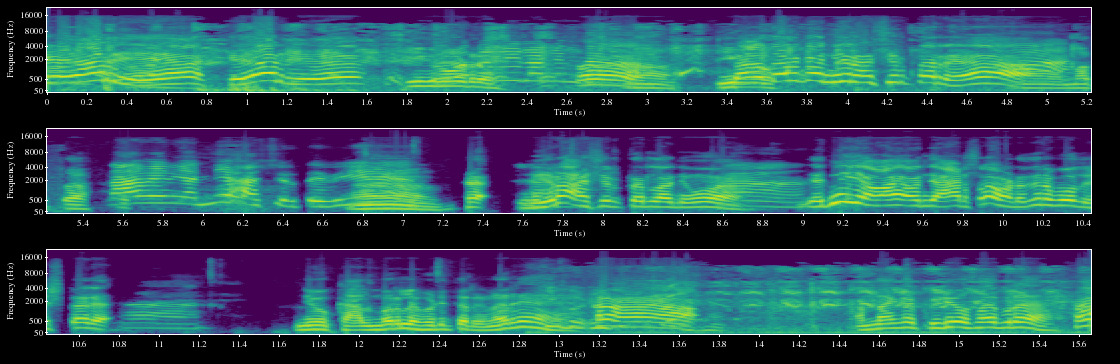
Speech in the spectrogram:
ಕೇಳ್ರಿ ಕೇಳ್ರಿ. ಈಗ ನೋಡ್ರಿ. ನೀರ್ ಹಾಸಿರ್ತಾರ? ಮತ್ತ? ನಾವೇನ್ ಎಣ್ಣೆ ಹಾಸಿರ್ತೀವಿ. ನೀರ ಹಾಸಿರ್ತಾರಲ್ಲ ನೀವು. ಎಣ್ಣಿ ಯಾವ ಒಂದ್ ಎರಡ್ ಸಲ ಹೊಡೆದಿರ್ಬೋದು ಇಷ್ಟೇ ನೀವು ಕಾಲ್ ಮರ್ಲಿ ಹೊಡಿತಾರೇನ ರೀ ಹಾ. ಅಂದಂಗ ಪಿಡಿಒ ಸಾಹೇಬ್ರ ಹಾ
